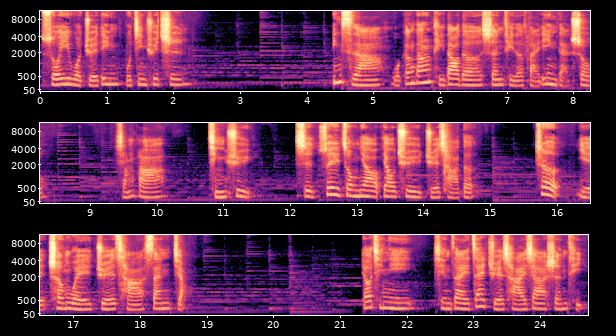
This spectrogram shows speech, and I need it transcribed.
所以我决定不进去吃。因此啊，我刚刚提到的身体的反应、感受、想法、情绪，是最重要要去觉察的。这也称为觉察三角。邀请你现在再觉察一下身体。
